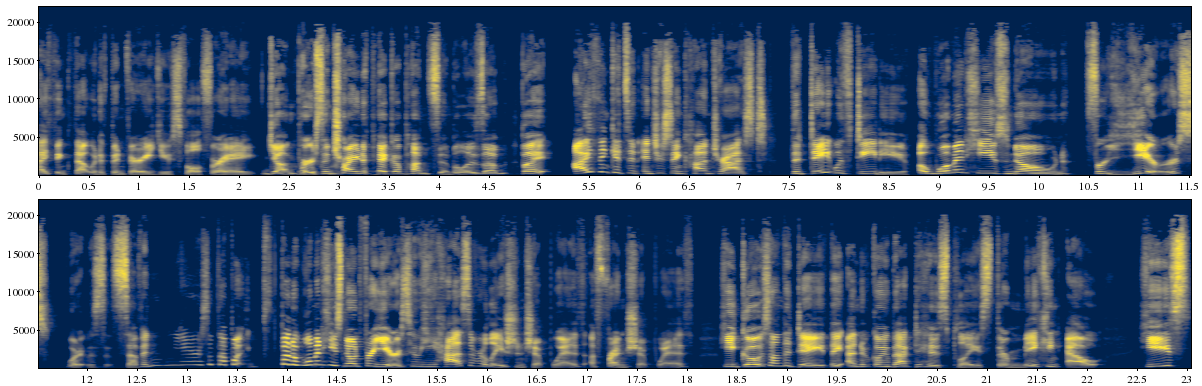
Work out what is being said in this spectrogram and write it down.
I think that would have been very useful for a young person trying to pick up on symbolism. But I think it's an interesting contrast. The date with Dee Dee, a woman he's known for years. What was it, seven years at that point? But a woman he's known for years who he has a relationship with, a friendship with. He goes on the date. They end up going back to his place. They're making out. He's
